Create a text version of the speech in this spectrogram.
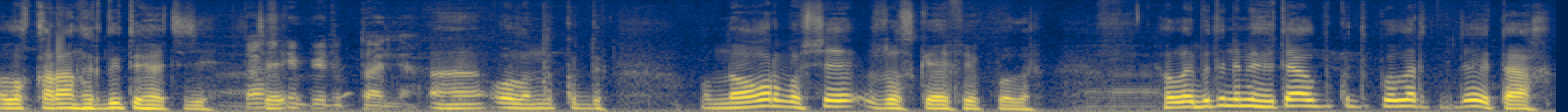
Олох каран хырды. Ага, оламны күрдү. Онногор боше жесткий эффект болар. Хала битен эме хөтә алып күрдүк болар. Дэй тах.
